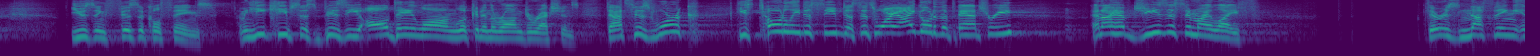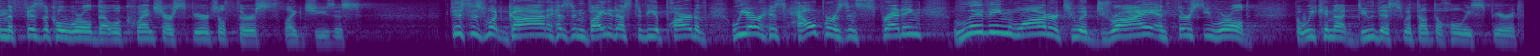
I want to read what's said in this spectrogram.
using physical things. I mean, he keeps us busy all day long looking in the wrong directions. That's his work. He's totally deceived us. That's why I go to the pantry and I have Jesus in my life. There is nothing in the physical world that will quench our spiritual thirst like Jesus. This is what God has invited us to be a part of. We are His helpers in spreading living water to a dry and thirsty world. But we cannot do this without the Holy Spirit.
